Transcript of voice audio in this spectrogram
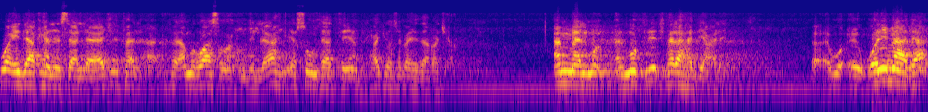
وإذا كان الإنسان لا يجد فالأمر واسع والحمد لله يصوم ثلاثة أيام في الحج وسبعة إذا رجع. أما المفرد فلا هدي عليه. ولماذا؟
